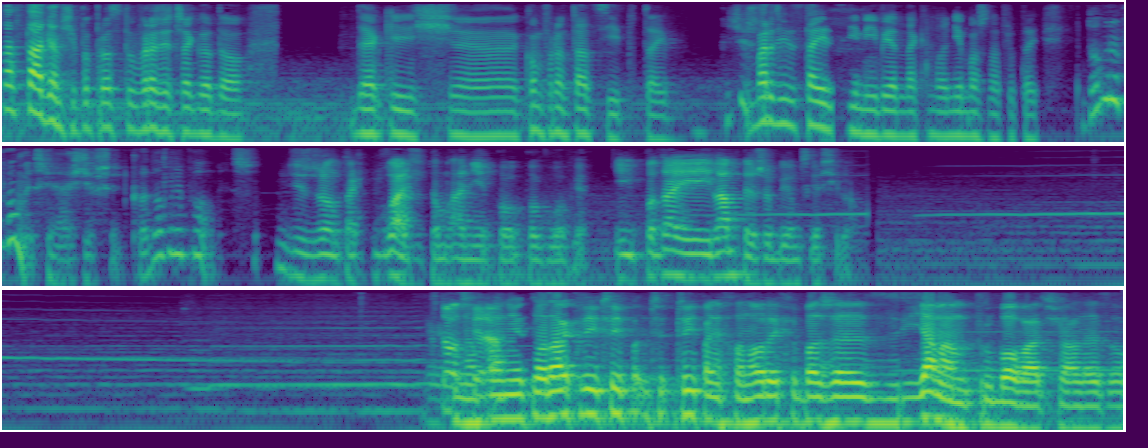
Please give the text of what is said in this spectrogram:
nastawiam się po prostu w razie czego do, do jakiejś e, konfrontacji tutaj. Widzisz, Bardziej zostaję z nimi, jednak no nie można tutaj. Dobry pomysł miałeś dziewczynko, dobry pomysł. Widzisz, że on tak gładzi tą Anię po, po głowie i podaje jej lampę, żeby ją zgasiła. Kto No otwiera? panie Torakli, czyli, czy- czyli panie Honory, chyba że ja mam próbować, ale to...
